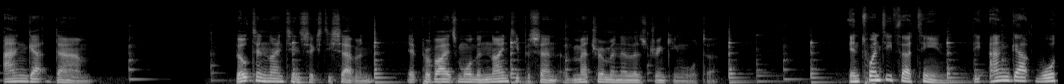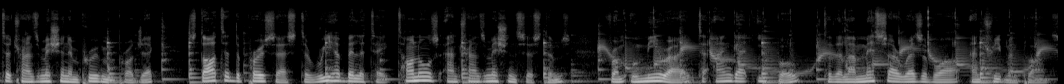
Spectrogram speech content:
Angat Dam. Built in 1967, it provides more than 90% of Metro Manila's drinking water. In 2013, the Angat Water Transmission Improvement Project started the process to rehabilitate tunnels and transmission systems from Umiray to Angat Ipo to the La Mesa Reservoir and treatment plants.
